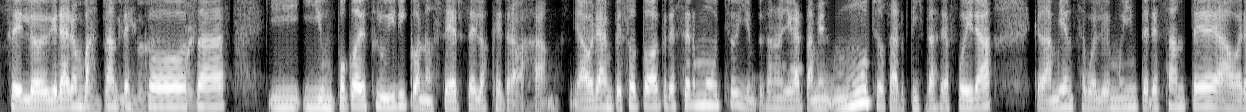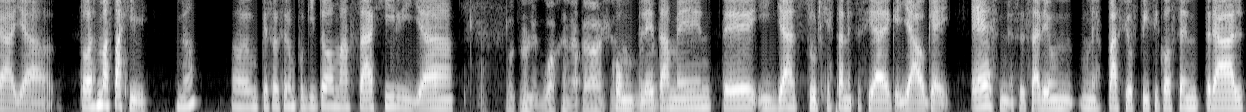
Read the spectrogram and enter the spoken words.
se lograron bastantes cosas y, y un poco de fluir y conocerse los que trabajamos. Y ahora empezó todo a crecer mucho y empezaron a llegar también muchos artistas de afuera, que también se vuelve muy interesante. Ahora ya todo es más ágil, ¿no? Empieza a ser un poquito más ágil y ya Otro lenguaje en la calle. también. completamente, y ya surge esta necesidad de que ya, ok, es necesario un, un espacio físico central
